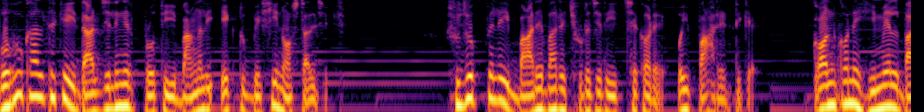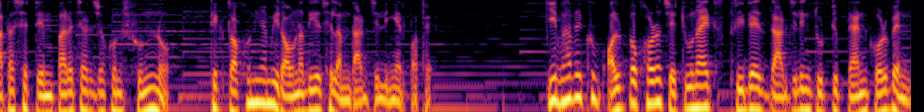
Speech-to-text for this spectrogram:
বহুকাল থেকেই দার্জিলিংয়ের প্রতি বাঙালি একটু বেশি নস্টালজিক সুযোগ পেলেই বারে বারে ছুটে যেতে ইচ্ছে করে ওই পাহাড়ের দিকে। কনকনে হিমেল বাতাসের টেম্পারেচার যখন শূন্য, ঠিক তখনই আমি রওনা দিয়েছিলাম দার্জিলিংয়ের পথে। কীভাবে খুব অল্প খরচে two nights three days Darjeeling ট্যুরটি প্ল্যান করবেন?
